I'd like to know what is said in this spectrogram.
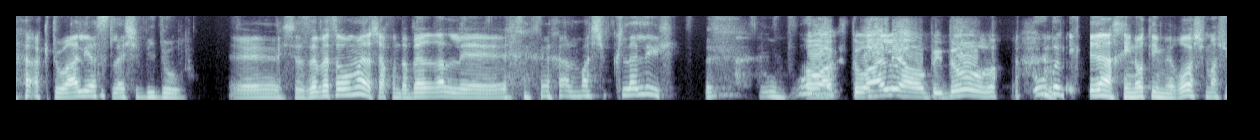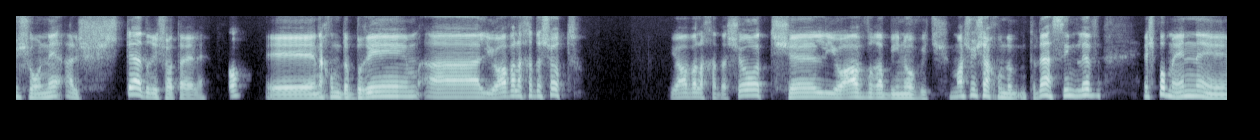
אקטואליה סלש בידור. אה, שזה בעצם אומר שאנחנו נדבר אה, על משהו כללי. או אקטואליה או בידור. הוא במקרה הכינותי מראש משהו שעונה על שתי הדרישות האלה. אה, אנחנו מדברים על יואב על החדשות. יואב על החדשות של יואב רבינוביץ'. משהו שאנחנו, אתה יודע, שים לב, יש פה מעין אה,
